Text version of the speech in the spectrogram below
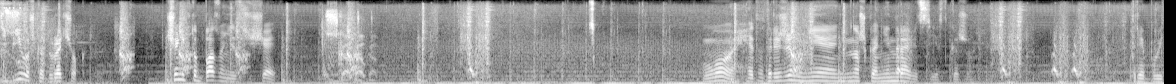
Дебилушка, дурачок. Чё никто базу не защищает? Ой, этот режим мне немножко не нравится, я скажу. Требует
